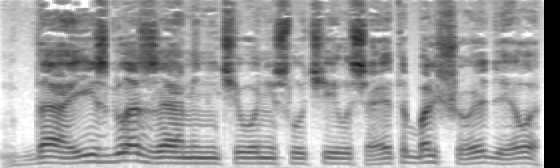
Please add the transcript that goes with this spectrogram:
Да, и с глазами ничего не случилось, а это большое дело.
